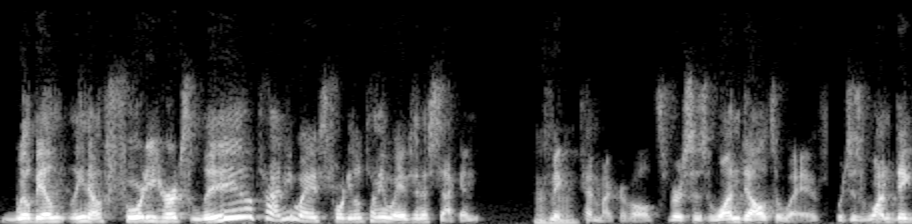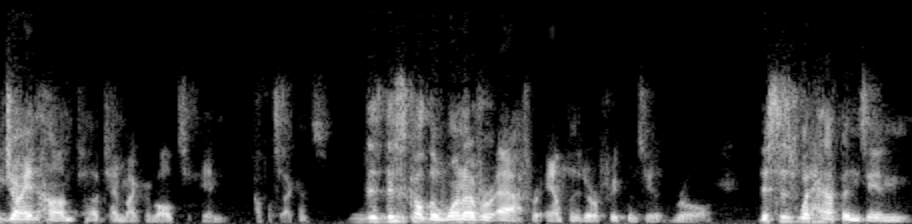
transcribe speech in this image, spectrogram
will be, you know, 40 hertz, little tiny waves, 40 little tiny waves in a second mm-hmm. to make 10 microvolts versus one delta wave, which is one big giant hump of 10 microvolts in a couple seconds. This, this is called the 1 over f or amplitude over frequency rule. This is what happens in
